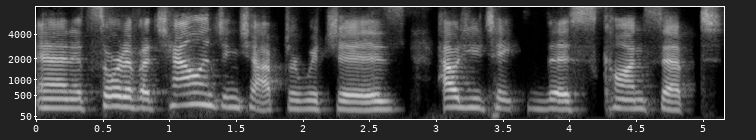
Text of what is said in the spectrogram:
And it's sort of a challenging chapter, which is how do you take this concept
